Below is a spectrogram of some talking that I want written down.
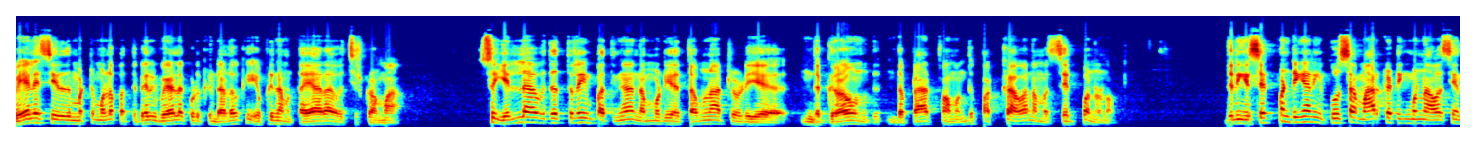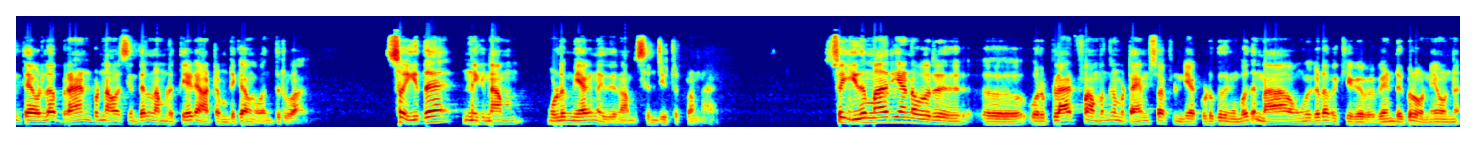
வேலை செய்கிறது மட்டுமல்ல பத்து பேருக்கு வேலை கொடுக்கின்ற அளவுக்கு எப்படி நம்ம தயாராக வச்சுருக்கிறோமா? ஸோ எல்லா விதத்துலையும் பார்த்தீங்கன்னா நம்முடைய தமிழ்நாட்டுடைய இந்த கிரவுண்டு இந்த பிளாட்ஃபார்ம் வந்து பக்காவாக நம்ம செட் பண்ணணும். இது நீங்கள் செட் பண்ணிட்டீங்கன்னா நீங்கள் புதுசாக மார்க்கெட்டிங் பண்ண அவசியம் தேவையில்ல பிராண்ட் பண்ண அவசியம் தேவை நம்மளை தேடி ஆட்டோமேட்டிக்காக அவங்க வந்துடுவாங்க ஸோ இதை இன்னைக்கு நாம் முழுமையாக இதை நாம் செஞ்சுட்டு இருக்கோம் நாங்கள் ஸோ இது மாதிரியான ஒரு ஒரு பிளாட்ஃபார்ம் வந்து நம்ம டைம்ஸ் ஆஃப் இந்தியா கொடுக்குதுங்கும் போது நான் உங்ககிட்ட வைக்க வேண்டுகோள் ஒன்றே ஒன்று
